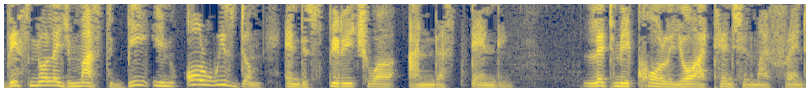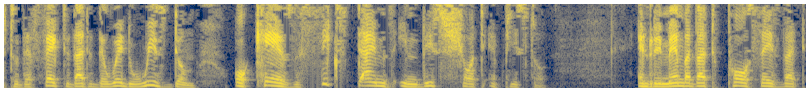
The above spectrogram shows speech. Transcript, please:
This knowledge must be in all wisdom and spiritual understanding. Let me call your attention, my friend, to the fact that the word wisdom occurs six times in this short epistle. And remember that Paul says that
